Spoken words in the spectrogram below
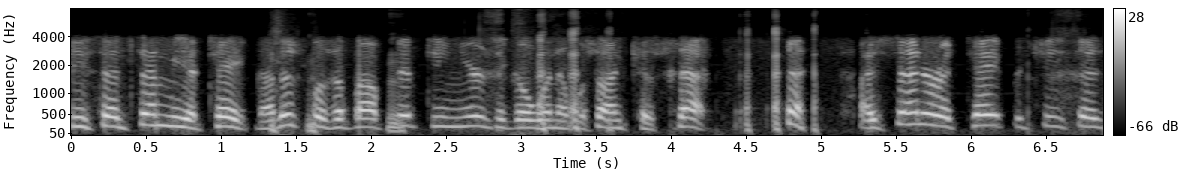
She said, Send me a tape. Now, this was about 15 years ago when it was on cassette. I sent her a tape and she says,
